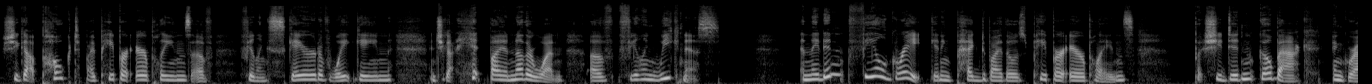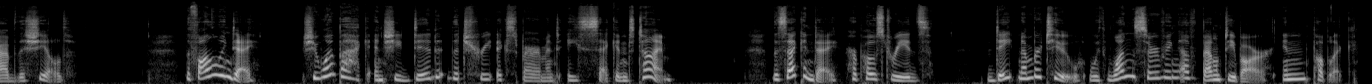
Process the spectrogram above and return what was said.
She got poked by paper airplanes of feeling scared of weight gain, and she got hit by another one of feeling weakness. And they didn't feel great getting pegged by those paper airplanes, but she didn't go back and grab the shield. The following day, she went back and she did the treat experiment a second time. The second day, her post reads Date number two with one serving of Bounty Bar in public.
